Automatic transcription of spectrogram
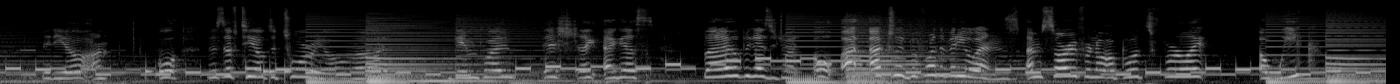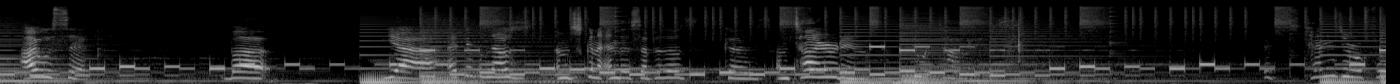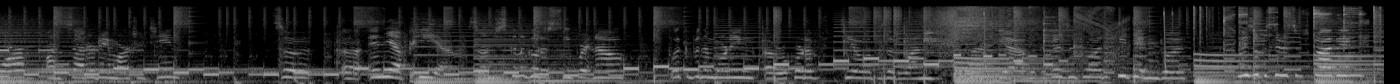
video on oh this FTL tutorial mode gameplay ish, I, I guess. But I hope you guys enjoyed. Oh, I, actually, before the video ends, I'm sorry for no uploads for like a week. I was sick, but yeah, I think now I'm just gonna end this episode because I'm tired and what time it is. It's 10:04 on Saturday, March 18th. So, uh, and yeah, PM. So I'm just gonna go to sleep right now. Wake up in the morning, uh, record up TL episode one. But yeah, I hope you guys enjoyed. If you did enjoy, please consider subscribing.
